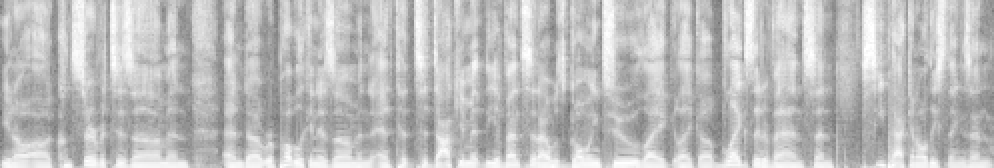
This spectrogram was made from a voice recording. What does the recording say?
you know, uh, conservatism and and uh, republicanism, and, and to, to, document the events that I was going to, like like uh, Blexit events and CPAC and all these things. And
